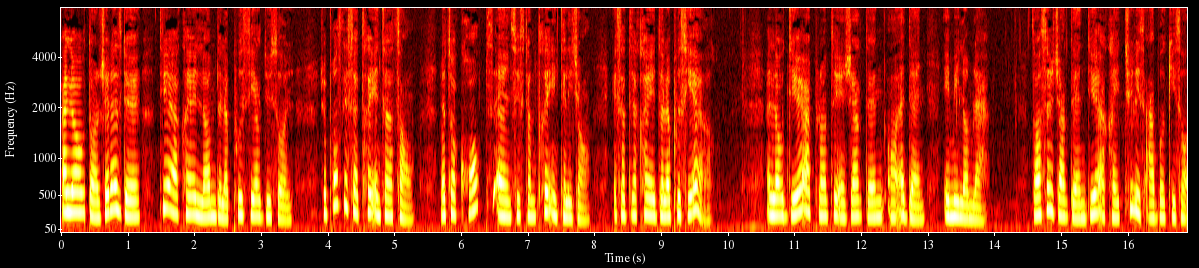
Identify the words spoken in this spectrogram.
Alors, dans Genèse 2, Dieu a créé l'homme de la poussière du sol. Je pense que c'est très intéressant. Notre corps est un système très intelligent, et ça a créé de la poussière. Alors Dieu a planté un jardin en Éden et mis l'homme là. Dans ce jardin, Dieu a créé tous les arbres qui sont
